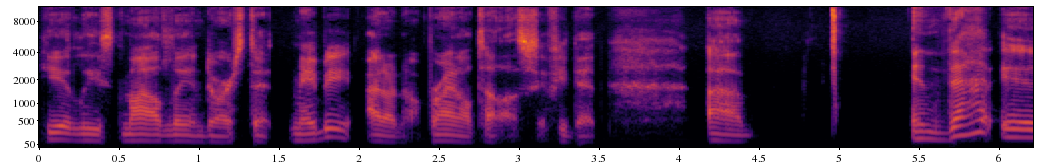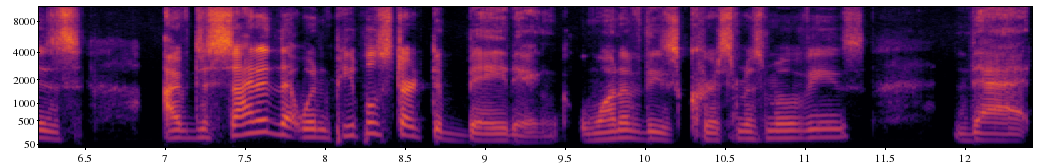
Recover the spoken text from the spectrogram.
he at least mildly endorsed it. Maybe I don't know. Brian will tell us if he did. Um, and that is, I've decided that when people start debating one of these Christmas movies that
